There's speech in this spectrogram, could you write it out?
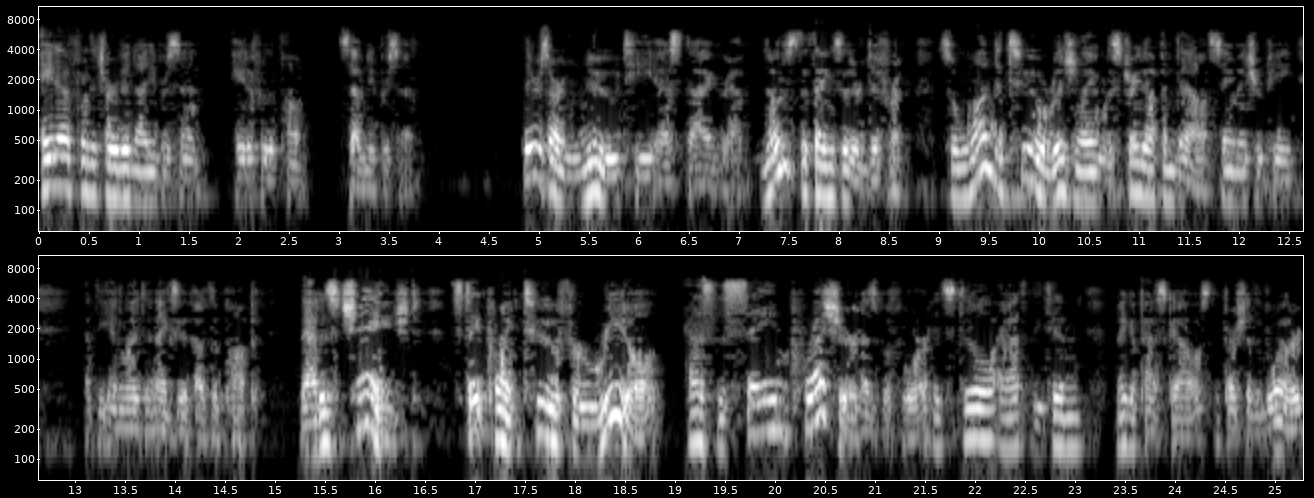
Eta for the turbine, 90%. Eta for the pump, 70%. There's our new TS diagram. Notice the things that are different. So 1 to 2 originally was straight up and down, same entropy at the inlet and exit of the pump. That has changed. State point 2 for real has the same pressure as before. It's still at the 10 megapascals, the pressure of the boiler,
